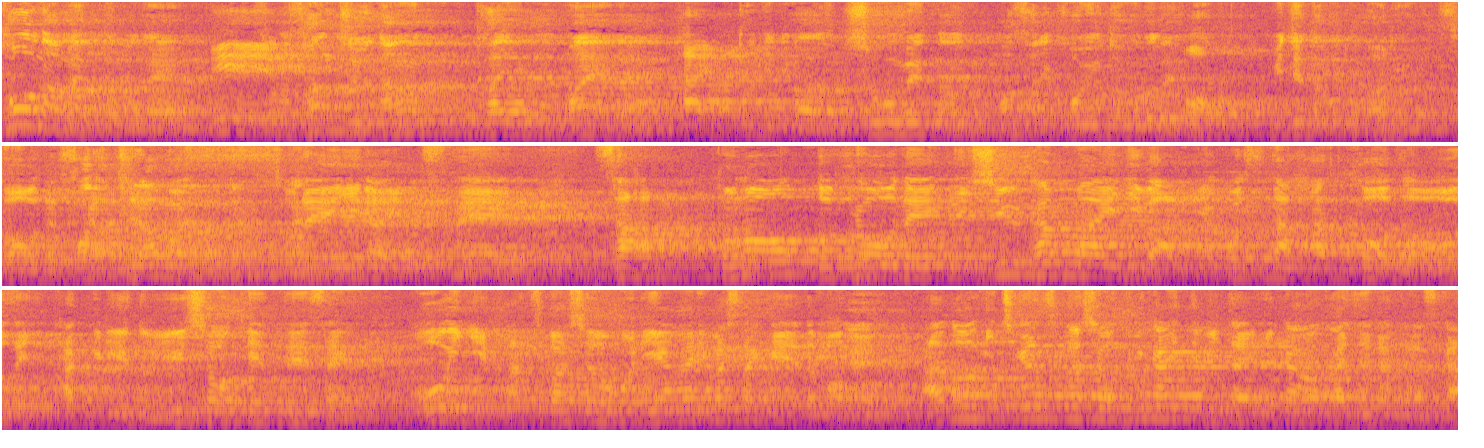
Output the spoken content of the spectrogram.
トーナメントもね、えー、その30何回も前の時には正面のまさにこういうところで見てたことがあるよ。そうですか、ま、だね。それ以来ですねさあこの土俵で2週間前には横綱白鵬と大関鶴竜の優勝決定戦大いに初場所盛り上がりましたけれども、ええ、あの1月場所を振り返ってみたいいかがお感じになってますか？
